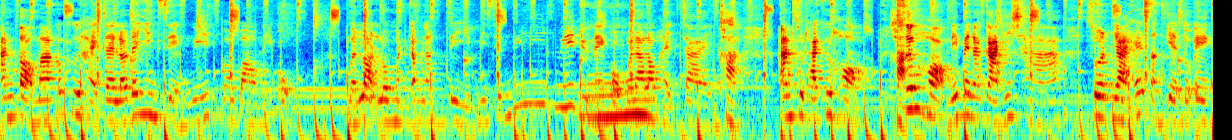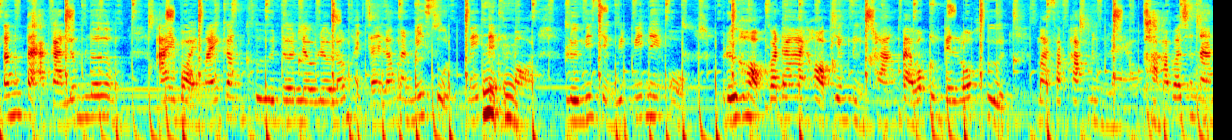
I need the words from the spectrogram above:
อันต่อมาก็คือหายใจแล้วได้ยินเสียงวีดเบาๆในอก เหมือนหลอดลมมันกำลังตีบมีเสียงวีดวีดอยู่ในอกอืมเวลาเราหายใจนค่ะอันสุดท้ายคือหอบค่ะซึ่งหอบนี่เป็นอาการที่ช้า ส่วนใหญ่ให้สังเกตตัวเองตั้งแต่อาการเริ่มเริ่มๆไอบ่อยไหมกลางคืนเดินเร็วๆแล้วหายใจแล้วมันไม่สุดไม่เต็มอืมปอด หรือมีเสียงวิดวิดในอก หรือหอบก็ได้หอบเพียงหนึ่งครั้งแปลว่าคุณเป็นโรคหืดมาสักพักหนึ่งแล้วค่ะนเพราะฉะนั้น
